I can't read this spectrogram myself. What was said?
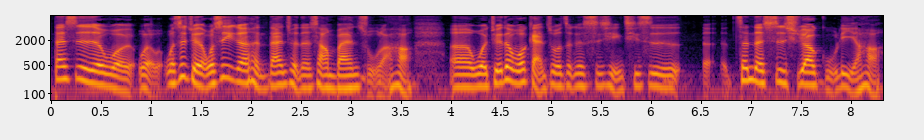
但是我我我是觉得我是一个很单纯的上班族了哈，呃，我觉得我敢做这个事情，其实呃真的是需要鼓励哈。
